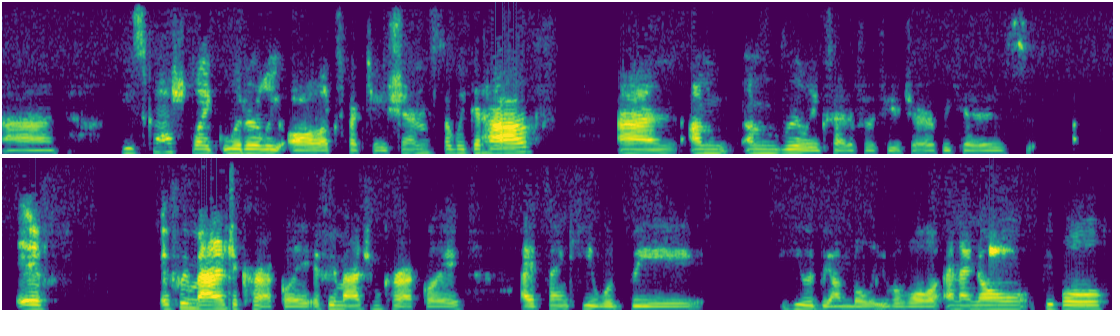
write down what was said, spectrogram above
And he's smashed like literally all expectations that we could have. And I'm I'm really excited for the future because if if we manage it correctly, if we manage him correctly, I think he would be he would be unbelievable. And I know people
